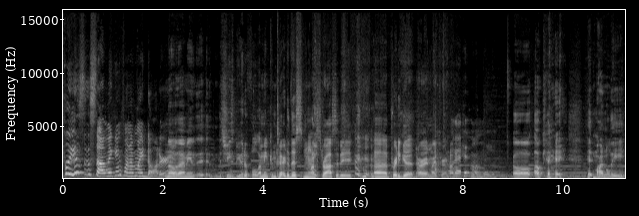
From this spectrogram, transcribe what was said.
Please stop making fun of my daughter. No, I mean, it- she's beautiful. I mean, compared to this monstrosity, uh, pretty good. All right, my turn. Okay, Hitmonlee. Oh, okay. Hitmonlee.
